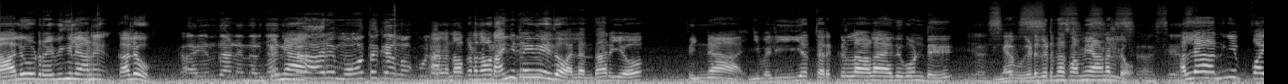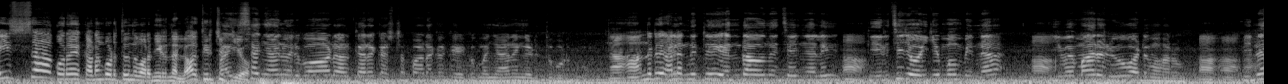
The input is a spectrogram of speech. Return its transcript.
കാലു ഡ്രൈവിംഗിലാണ് കാലു? എന്താണ് അല്ല നോക്കണം നോക്കണം അങ്ങ് ഡ്രൈവ് ചെയ്തോ? അല്ല എന്താ അറിയോ? പിന്നെ ഇനി വലിയ തിരക്കുള്ള ആളായത് കൊണ്ട് ഇങ്ങനെ വീട് കിട്ടുന്ന സമയമാണല്ലോ. അല്ല നീ പൈസ കുറെ കടം കൊടുത്തു എന്ന് പറഞ്ഞിരുന്നല്ലോ. അത് തിരിച്ചു ഞാൻ ഒരുപാട് ആൾക്കാരെ കഷ്ടപ്പാടൊക്കെ കേൾക്കുമ്പോ ഞാൻ അങ്ങ് എടുത്തു കൊടുക്കും. എന്നിട്ട് അല്ല എന്നിട്ട് എന്താവെന്ന് വെച്ച് കഴിഞ്ഞാൽ തിരിച്ചു ചോദിക്കുമ്പോ പിന്നെ. ഇവന്മാരെ രൂപമായിട്ട് മാറും. പിന്നെ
